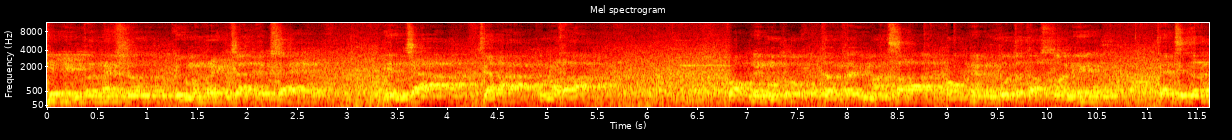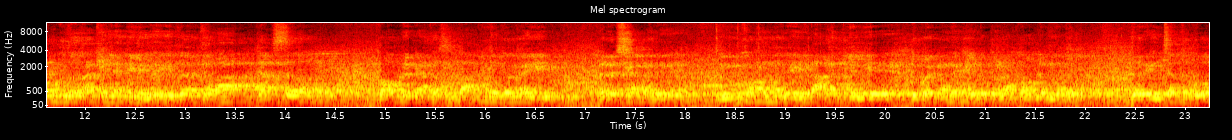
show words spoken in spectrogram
हे इंटरनॅशनल ह्युमन राईटचे अध्यक्ष आहे यांच्या ज्याला कोणाला प्रॉब्लेम होतो जर काही माणसाला प्रॉब्लेम होतच असतो आणि त्याची जर पूर्तता केल्या गेली नाही जर त्याला जास्त प्रॉब्लेम आहे आता समजा आपण लोक काही रशियामध्ये युक्रोनमध्ये इकडे अडकलेली आहे दुबई काही लोकांना प्रॉब्लेम होतो जर यांच्या थ्रू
